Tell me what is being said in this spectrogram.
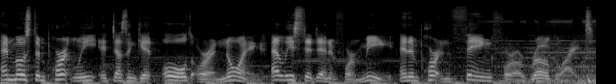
And most importantly, it doesn't get old or annoying. At least it didn't for me, an important thing for a roguelite.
